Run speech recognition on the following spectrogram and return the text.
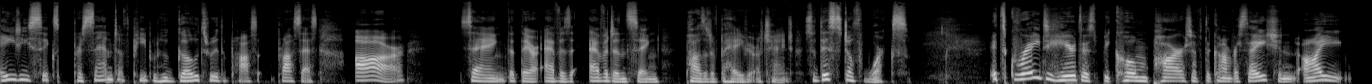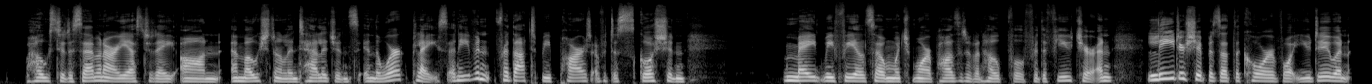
86% of people who go through the proce- process are saying that they are ev- evidencing positive behavioural change. So this stuff works. It's great to hear this become part of the conversation. I hosted a seminar yesterday on emotional intelligence in the workplace, and even for that to be part of a discussion made me feel so much more positive and hopeful for the future. And leadership is at the core of what you do. And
